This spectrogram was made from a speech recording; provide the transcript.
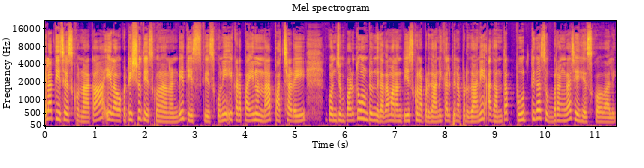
ఇలా తీసేసుకున్నాక ఇలా ఒక టిష్యూ తీసుకున్నానండి. తీసి తీసుకుని ఇక్కడ పైన పచ్చడి కొంచెం పడుతూ ఉంటుంది కదా మనం తీసుకున్నప్పుడు కానీ కలిపినప్పుడు కానీ అదంతా పూర్తిగా శుభ్రంగా చేసేసుకోవాలి.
